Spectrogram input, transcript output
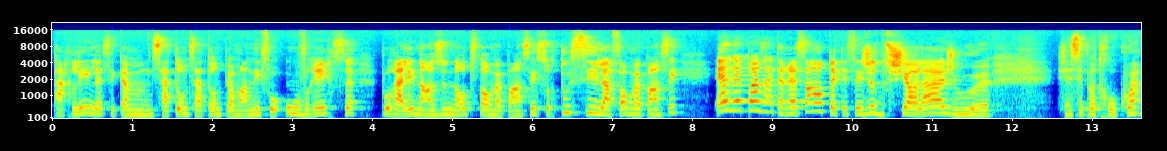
parlé, là, c'est comme ça tourne, ça tourne, puis à un moment donné, il faut ouvrir ça pour aller dans une autre forme pensée, surtout si la forme pensée, elle n'est pas intéressante, que c'est juste du chiolage ou euh, je sais pas trop quoi.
